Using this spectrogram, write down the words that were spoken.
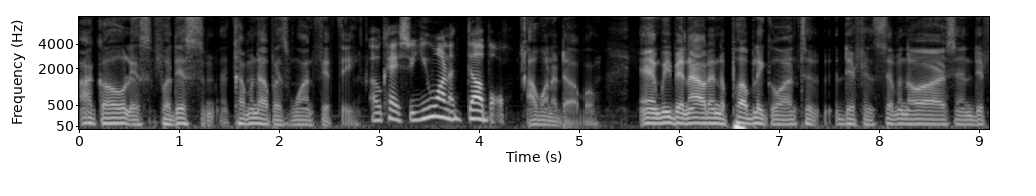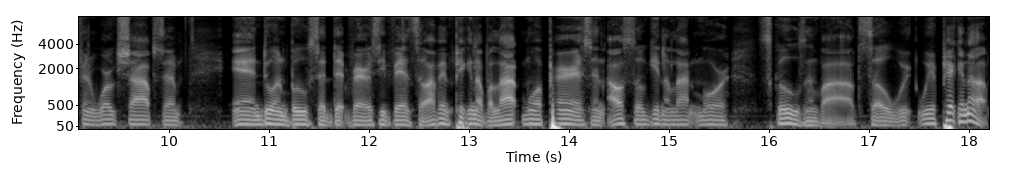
Our goal is for this coming up is one fifty. Okay, so you want to double. I want to double. And we've been out in the public going to different seminars and different workshops and and doing booths at various events. So I've been picking up a lot more parents and also getting a lot more schools involved. So we're, we're picking up.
